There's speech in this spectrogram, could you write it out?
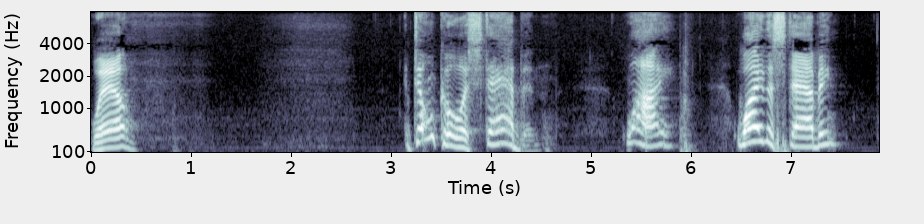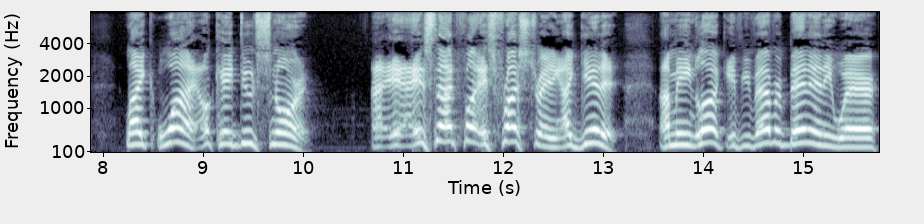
Well, don't go a stabbing. Why? Why the stabbing? Like, why? Okay, dude snoring. It's not fun. It's frustrating. I get it. I mean, look, if you've ever been anywhere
